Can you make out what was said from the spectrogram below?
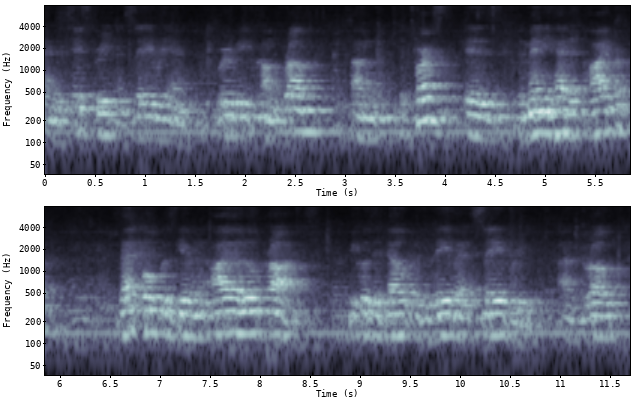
and its history and slavery and where we've come from, um, the first is The Many-Headed Hydra. That book was given an ILO prize because it dealt with labor and slavery and throughout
